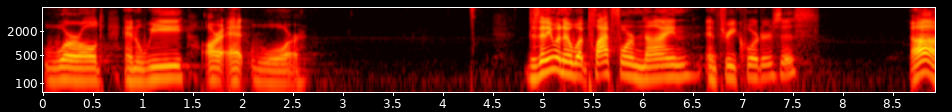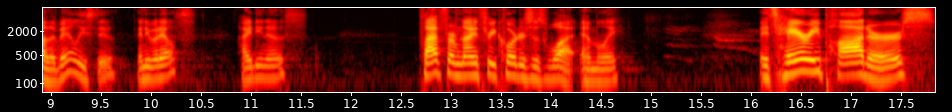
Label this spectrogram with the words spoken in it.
world and we are at war. Does anyone know what platform nine and three quarters is? Ah, the Baileys do. Anybody else? Heidi knows. Platform nine and three quarters is what, Emily? It's Harry Potter's.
